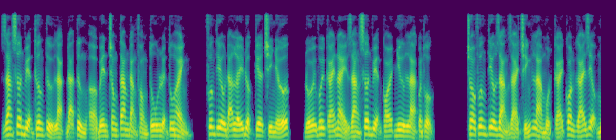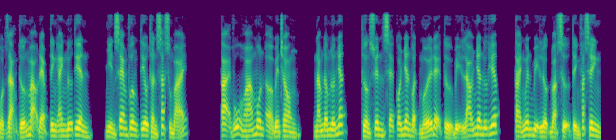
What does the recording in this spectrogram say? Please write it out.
giang sơn viện thương tử lạc đã từng ở bên trong tam đẳng phòng tu luyện tu hành, phương tiêu đã lấy được kia trí nhớ, đối với cái này giang sơn viện coi như là quen thuộc. Cho phương tiêu giảng giải chính là một cái con gái rượu một dạng tướng mạo đẹp tinh anh nữ tiên, nhìn xem phương tiêu thần sắc sùng bái. Tại vũ hóa môn ở bên trong, nắm đấm lớn nhất, thường xuyên sẽ có nhân vật mới đệ tử bị lão nhân ức hiếp, tài nguyên bị lược đoạt sự tình phát sinh,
